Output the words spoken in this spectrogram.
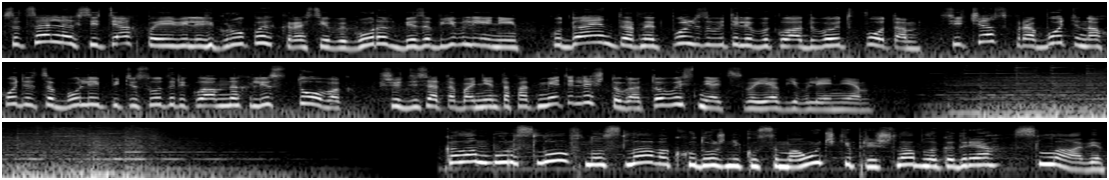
В социальных сетях появились группы «Красивый город без объявлений», куда интернет-пользователи выкладывают фото. Сейчас в работе находится более 500 рекламных листовок. 60 абонентов отметили, что готовы снять свои объявления. Каламбур слов, но слава к художнику-самоучке пришла благодаря Славе.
